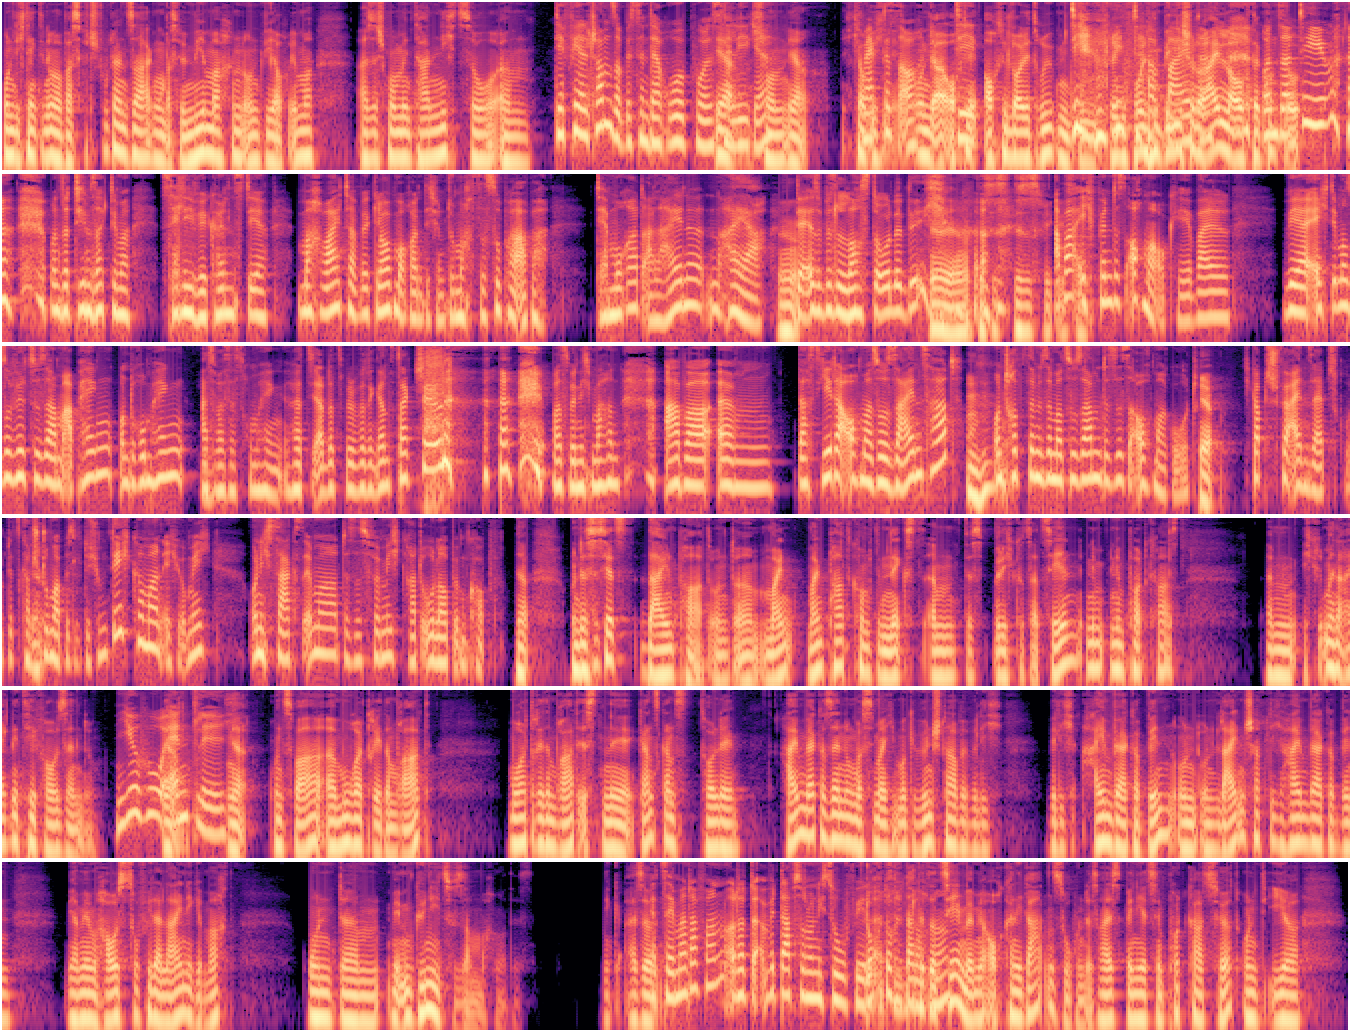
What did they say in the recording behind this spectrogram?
Und ich denke dann immer, was würdest du dann sagen, was wir mir machen und wie auch immer. Also ist momentan nicht so, ähm, Dir fehlt schon so ein bisschen der Ruhepol, ja, Sally, gell? schon, ja. Ich glaube, merk das auch. Und ja, auch die, Die- auch die Leute drüben, die, die kriegen voll, wenn ich schon reinlaufe, da kommt Unser so, Team, unser Team sagt immer, Sally, wir können es dir, mach weiter, wir glauben auch an dich und du machst es super, aber der Murat alleine, naja, der ist ein bisschen lost ohne dich. ja, ja, das ist, das ist wirklich Aber so. ich finde es auch mal okay, weil wir echt immer so viel zusammen abhängen und rumhängen. Also was heißt rumhängen? Hört sich an, als würden wir den ganzen Tag chillen, was wir nicht machen. Aber ähm, dass jeder auch mal so seins hat und trotzdem sind wir zusammen, das ist auch mal gut. Mhm. ja. Ich glaube, das ist für einen selbst gut. Jetzt kannst du mal ein bisschen dich um dich kümmern, ich um mich. Und ich sag's immer, das ist für mich gerade Urlaub im Kopf. Ja, und das ist jetzt dein Part und ähm, mein mein Part kommt demnächst. Ähm, das würde ich kurz erzählen in dem in dem Podcast. Ähm, ich kriege meine eigene TV-Sendung. Juhu, Ja. endlich. Ja, und zwar äh, Murat dreht am Rad. Murat dreht am Rad ist eine ganz ganz tolle Heimwerkersendung, was ich mir immer gewünscht habe, weil ich weil ich Heimwerker bin und und leidenschaftlicher Heimwerker bin. Wir haben ja im Haus so viel alleine gemacht und ähm, mit dem Günni zusammen machen wir das. Also Erzähl mal davon, oder da- darfst du noch nicht so viel doch, doch, ich darf jetzt ne? erzählen, wenn wir auch Kandidaten suchen. Das heißt, wenn ihr jetzt den Podcast hört und ihr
